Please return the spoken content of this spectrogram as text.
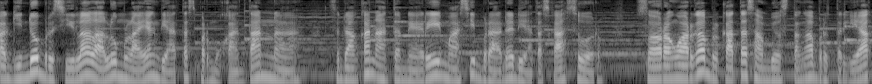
Pak Gindo bersila lalu melayang di atas permukaan tanah, sedangkan Anteneri masih berada di atas kasur. Seorang warga berkata sambil setengah berteriak,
